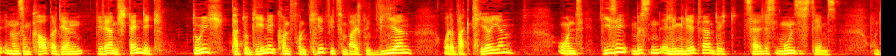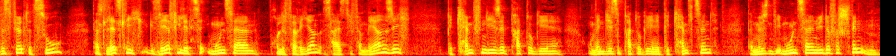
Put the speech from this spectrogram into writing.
in unserem Körper. Denn wir werden ständig durch Pathogene konfrontiert, wie zum Beispiel Viren oder Bakterien. Und diese müssen eliminiert werden durch Zellen des Immunsystems. Und das führt dazu, dass letztlich sehr viele Immunzellen proliferieren. Das heißt, sie vermehren sich, bekämpfen diese Pathogene. Und wenn diese Pathogene bekämpft sind, dann müssen die Immunzellen wieder verschwinden.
